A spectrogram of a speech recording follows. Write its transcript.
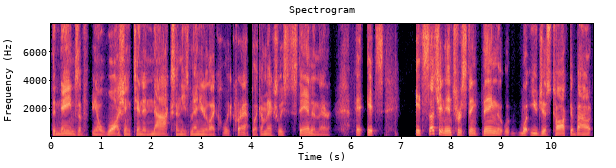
the names of you know Washington and Knox and these men. You're like, holy crap! Like I'm actually standing there. It, it's it's such an interesting thing that w- what you just talked about.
